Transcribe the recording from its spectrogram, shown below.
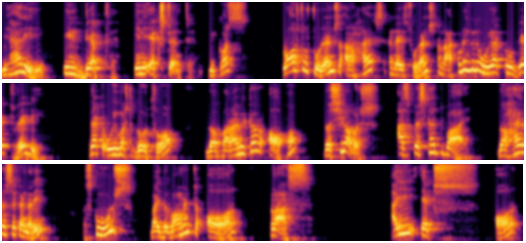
vary in depth, in extent, because plus two students are higher secondary students, and accordingly we are to get ready that we must go through the parameter of the syllabus as prescribed by the higher secondary schools by the government or class IX or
